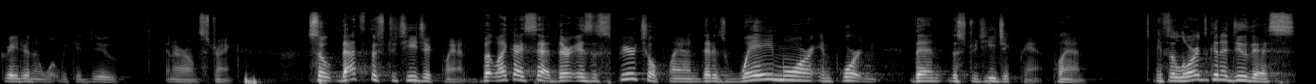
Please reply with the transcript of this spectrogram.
greater than what we could do in our own strength. So that's the strategic plan. But like I said, there is a spiritual plan that is way more important than the strategic plan. If the Lord's going to do this,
